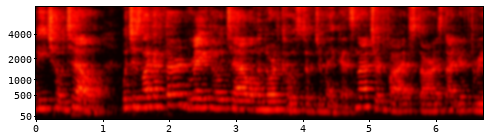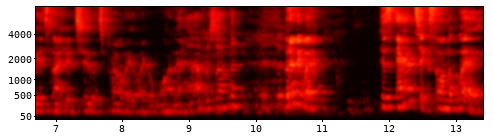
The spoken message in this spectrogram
Beach Hotel, which is like a third-rate hotel on the north coast of Jamaica. It's not your five star, it's not your three, it's not your two, it's probably like a one and a half or something. But anyway, his antics on the way,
